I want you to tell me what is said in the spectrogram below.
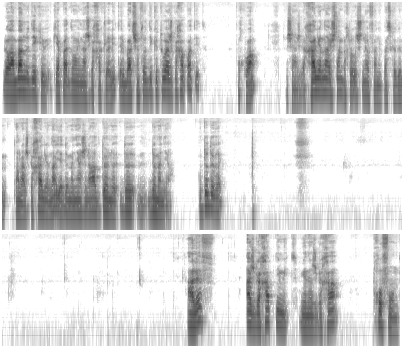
le Rambam nous dit qu'il n'y a pas dans une Ashgacha et le Baal Shem Tov dit que tout Ashgacha pratit. Pourquoi? Parce que de- dans l'Ashgacha Lyona, il y a de manière générale deux, deux, deux manières, ou deux degrés. Aleph, Ashgacha pnimit, il y a une Ashgacha profonde,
